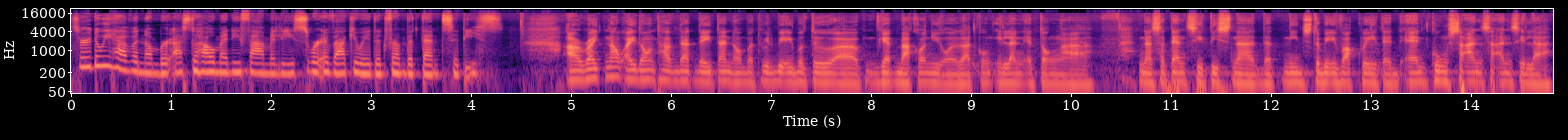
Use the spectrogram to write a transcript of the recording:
Sir, do we have a number as to how many families were evacuated from the tent cities? Uh, right now, I don't have that data, no, but we'll be able to uh, get back on you on that kung ilan itong uh, nasa 10 cities na that needs to be evacuated and kung saan-saan sila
